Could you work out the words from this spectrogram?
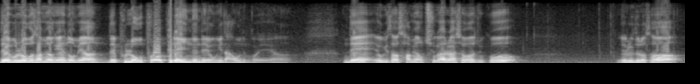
내 블로그 서명에 해놓으면 내 블로그 프로필에 있는 내용이 나오는 거예요. 근데 여기서 서명 추가를 하셔가지고 예를 들어서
